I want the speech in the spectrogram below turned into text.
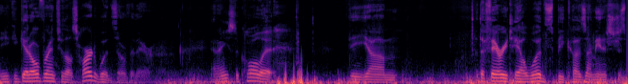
And you could get over into those hardwoods over there and I used to call it the um, the fairy tale woods because I mean it's just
